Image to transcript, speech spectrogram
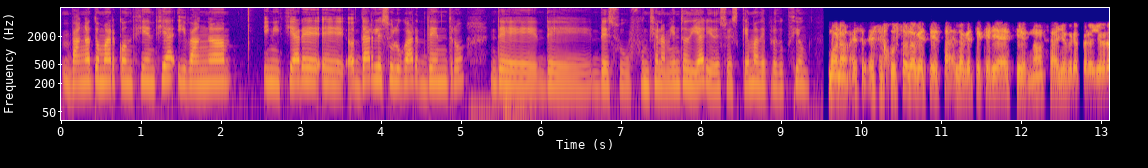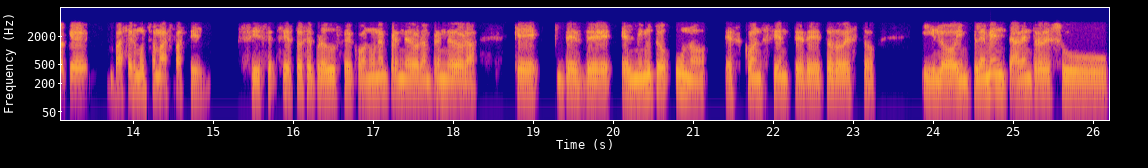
van a tomar conciencia y van a iniciar, eh, eh, darle su lugar dentro de, su funcionamiento diario, de su esquema de producción. Bueno, eso, es justo lo que te lo que te quería decir, ¿no? O sea, yo creo, pero yo creo que va a ser mucho más fácil si, si esto se produce con un emprendedor o emprendedora que desde el minuto uno es consciente de todo esto y lo implementa dentro de su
